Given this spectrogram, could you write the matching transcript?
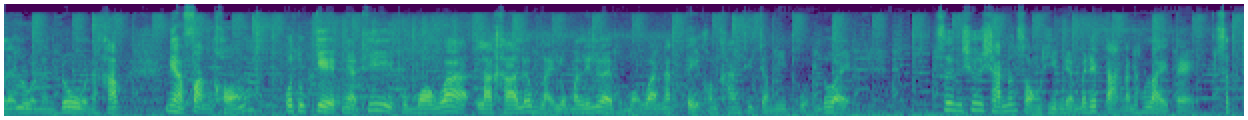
และโรนันโดนะครับเนี่ยฝั่งของโปรตุเกสเนี่ยที่ผมมองว่าราคาเริ่มไหลลงมาเรื่อยๆ ผมมองว่านักเตะค่อนข้างที่จะมีผลด้วย ซึ่งชื่อชั้นทั้ง 2 ทีมเนี่ยไม่ได้ต่างกันเท่าไหร่แต่สเต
